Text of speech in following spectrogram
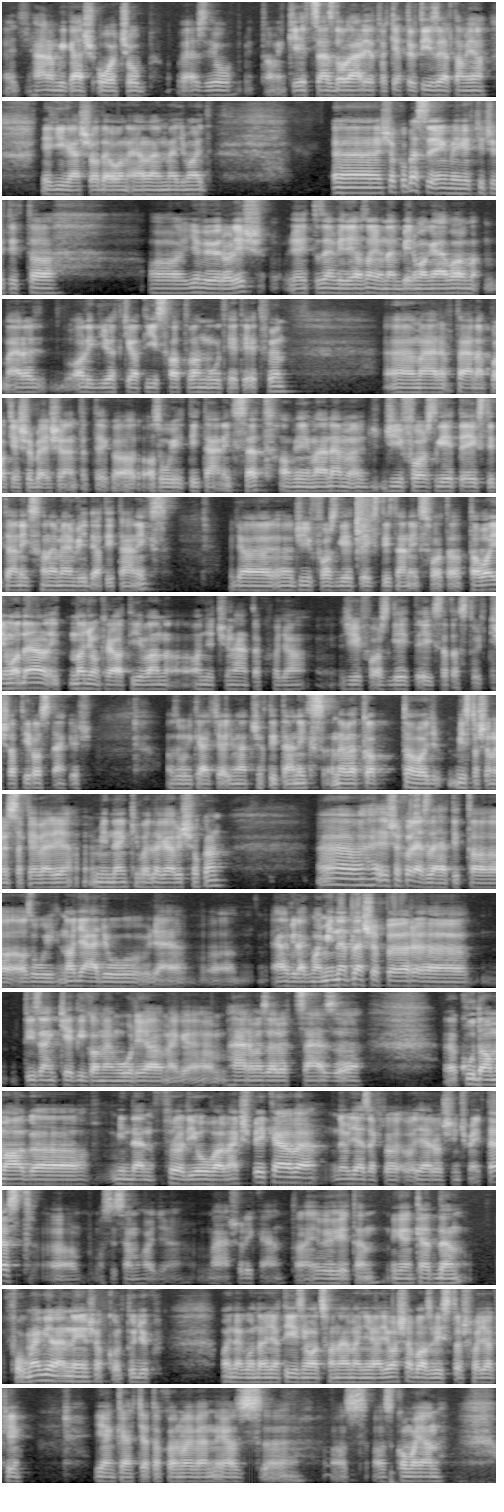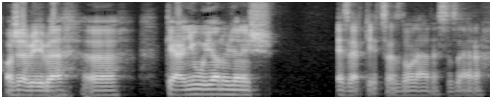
egy 3 gigás olcsóbb verzió, mint tudom én, 200 dollárért, vagy 210-ért, ami a 4 gigás Radeon ellen megy majd. És akkor beszéljünk még egy kicsit itt a, a jövőről is. Ugye itt az Nvidia az nagyon nem bír magával, már alig jött ki a 1060 múlt hét hétfőn, már pár nappal később be is jelentették az új Titan X-et, ami már nem GeForce GTX Titan X, hanem Nvidia Titan X. Ugye a GeForce GTX Titan X volt a tavalyi modell, itt nagyon kreatívan annyit csináltak, hogy a GeForce GTX-et azt úgy kisatírozták, és az új kártya, hogy már csak Titan X nevet kapta, hogy biztosan összekeverje mindenki, vagy legalábbis sokan. És akkor ez lehet itt az új nagyágyú, ugye elvileg majd mindent lesöpör, 12 giga memória, meg 3500 kudamag, minden földi jóval megspékelve, de ugye ezekről, erről sincs még teszt, azt hiszem, hogy másodikán, talán jövő héten, igen, kedden fog megjelenni, és akkor tudjuk majd megmondani, hogy a 1080-nál mennyivel gyorsabb, az biztos, hogy aki ilyen kártyát akar majd venni, az, az, az komolyan a zsebébe kell nyúljon, ugyanis 1200 dollár lesz az ára.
